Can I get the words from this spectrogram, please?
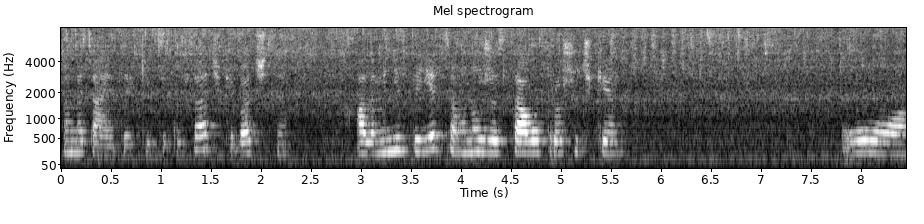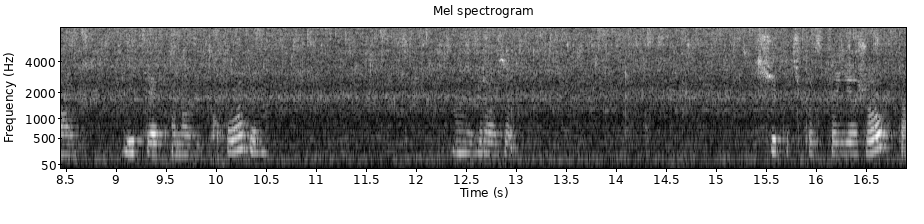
Пам'ятаєте, які ці кусачки, бачите? Але мені здається, воно вже стало трошечки. О, дивіться, як воно відходить. Воно зразу щіточка стає жовта,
